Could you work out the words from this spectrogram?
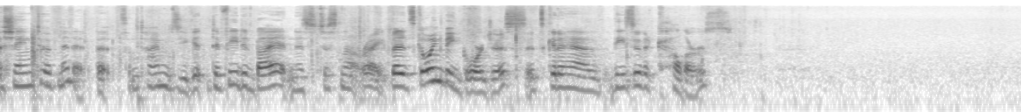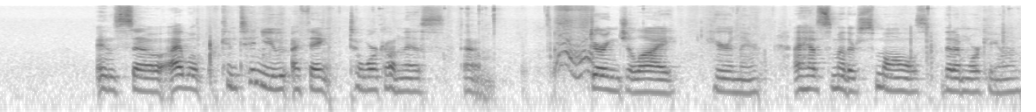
ashamed to admit it, but sometimes you get defeated by it and it's just not right. But it's going to be gorgeous. It's going to have, these are the colors. And so I will continue, I think, to work on this um, during July here and there. I have some other smalls that I'm working on.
